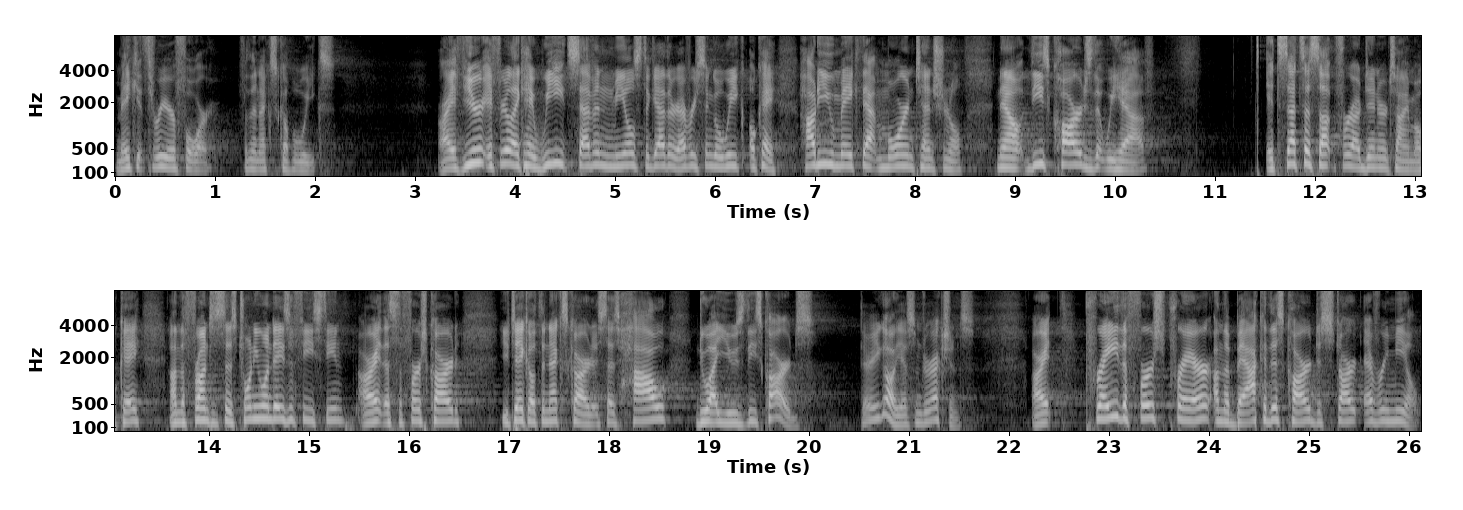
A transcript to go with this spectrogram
make it three or four for the next couple weeks all right, if you're, if you're like, hey, we eat seven meals together every single week, okay, how do you make that more intentional? Now, these cards that we have, it sets us up for our dinner time, okay? On the front, it says 21 days of feasting. All right, that's the first card. You take out the next card. It says, How do I use these cards? There you go. You have some directions. All right, pray the first prayer on the back of this card to start every meal.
